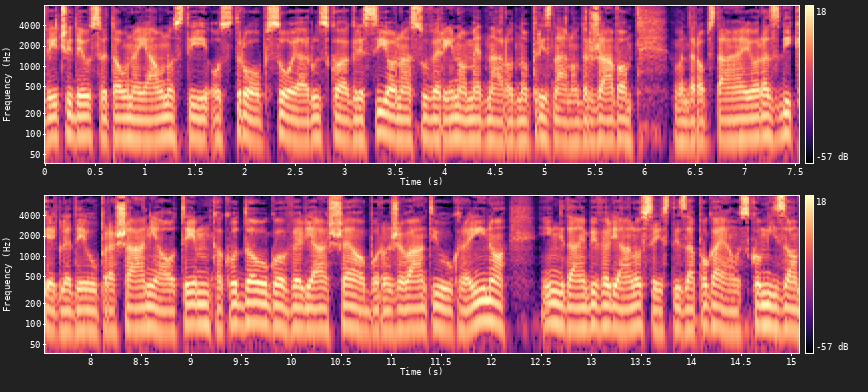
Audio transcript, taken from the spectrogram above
večji del svetovne javnosti ostro obsoja rusko agresijo na suvereno mednarodno priznano državo, vendar obstajajo razlike glede vprašanja o tem, kako dolgo velja še oboroževati Ukrajino in kdaj bi veljalo sesti za pogajalsko mizo.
